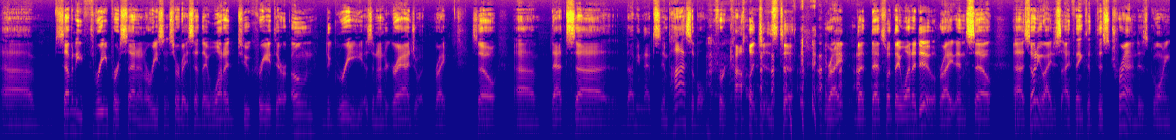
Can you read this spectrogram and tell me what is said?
Uh, 73% in a recent survey said they wanted to create their own degree as an undergraduate, right? So um, that's, I mean, that's impossible for colleges to, right? But that's what they want to do, right? And so, uh, so anyway, I just I think that this trend is going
